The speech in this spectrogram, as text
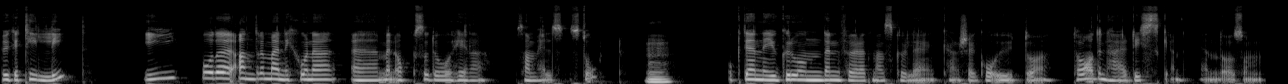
bygger tillit i både andra människorna eh, men också då hela samhällsstort. Mm. Och den är ju grunden för att man skulle kanske gå ut och ta den här risken ändå som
